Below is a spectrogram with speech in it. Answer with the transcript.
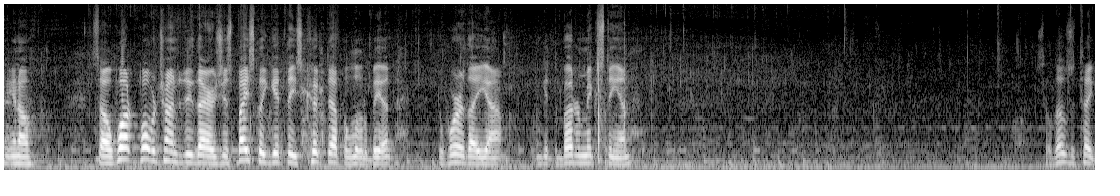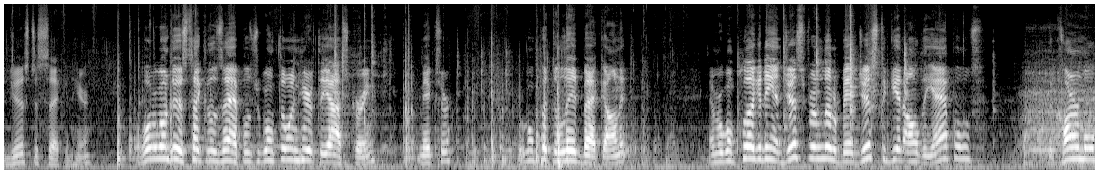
you know. So what, what we're trying to do there is just basically get these cooked up a little bit to where they uh, get the butter mixed in. So those will take just a second here. What we're going to do is take those apples, we're going to throw in here at the ice cream mixer. We're going to put the lid back on it. And we're going to plug it in just for a little bit, just to get all the apples, the caramel,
